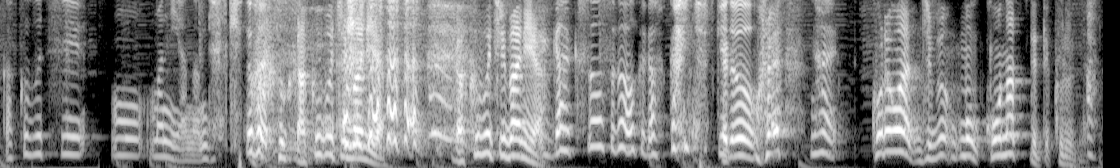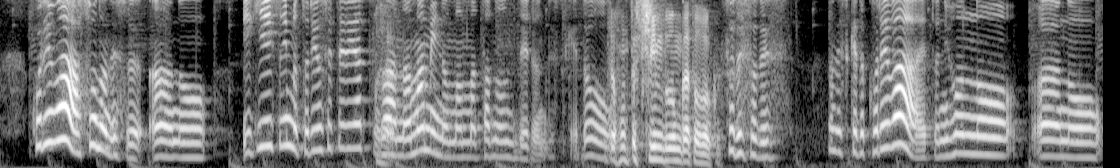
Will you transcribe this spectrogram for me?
額縁もマニアなんですけど。額縁マニア。額縁マニア。学装すごい奥が深いんですけど、はい、これは自分もうこうなっててくるんですあこれはそうなんです。あのイギリス今取り寄せてるやつははい生身のまま頼んでるんですけど、じゃあ本当新聞が届くそうですそうです。なんですけどこれは、えっと、日本のあの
